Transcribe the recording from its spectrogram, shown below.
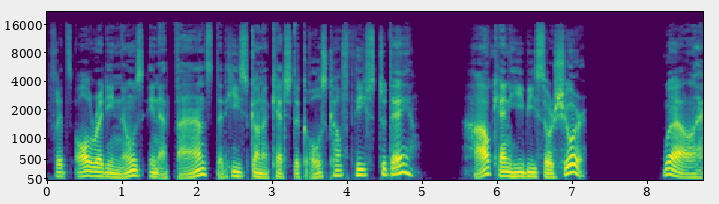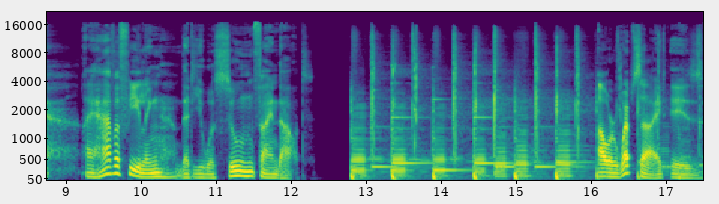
Fritz already knows in advance that he's gonna catch the Großkauf thieves today? How can he be so sure? Well, I have a feeling that you will soon find out. Our website is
